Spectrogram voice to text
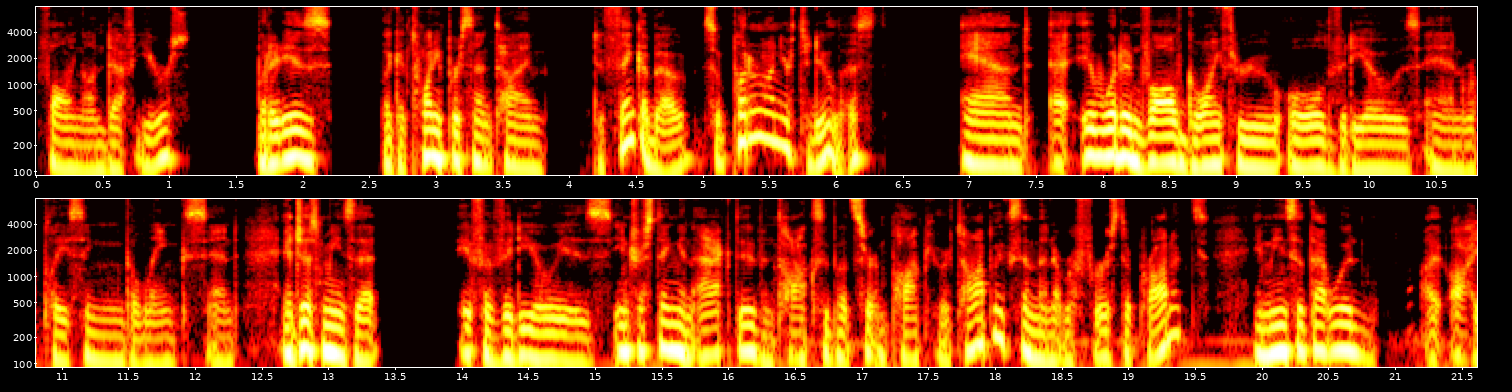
falling on deaf ears. But it is like a 20% time to think about. So put it on your to do list. And uh, it would involve going through old videos and replacing the links. And it just means that if a video is interesting and active and talks about certain popular topics and then it refers to products, it means that that would, I, I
